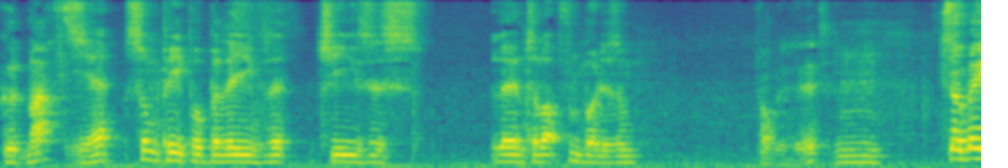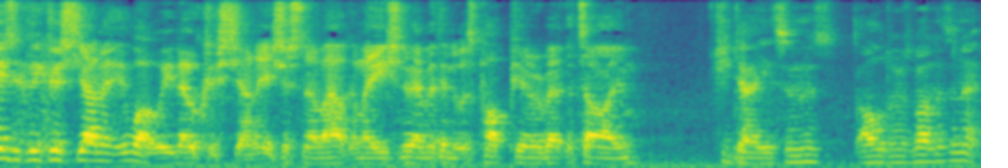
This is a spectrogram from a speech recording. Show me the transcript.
Good maths. Yeah, some people believe that Jesus learnt a lot from Buddhism. Probably did. So basically, Christianity. Well, we know Christianity is just an amalgamation of everything that was popular about the time. Judaism is older as well, isn't it?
